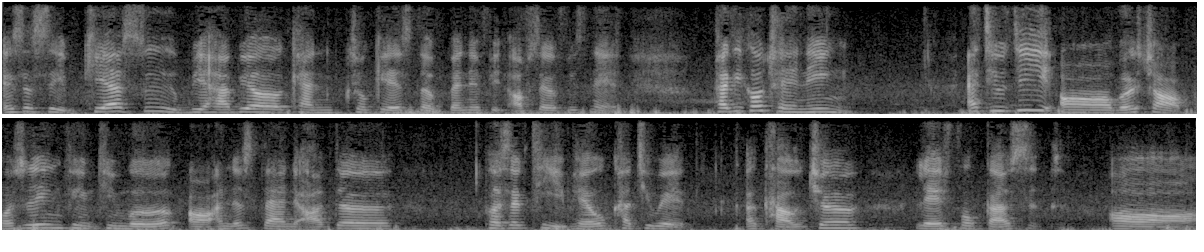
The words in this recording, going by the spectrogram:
excessive kiasu behavior can showcase the benefit of selfishness. Practical training activity or workshop fostering team- teamwork or understand the other perspective help cultivate a culture less focus or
